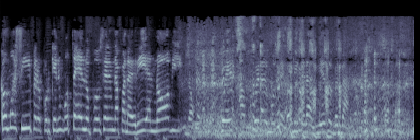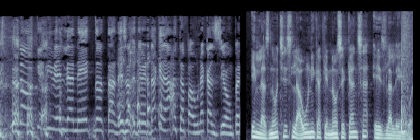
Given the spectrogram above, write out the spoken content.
¿cómo así? ¿Pero por qué en un motel? ¿No puedo ser en una panadería? No, mi, no, fue afuera de un motel, literal, y eso es verdad. No, qué nivel de anécdota. Eso de verdad que da hasta para una canción. Pero... En las noches la única que no se cansa es la lengua.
